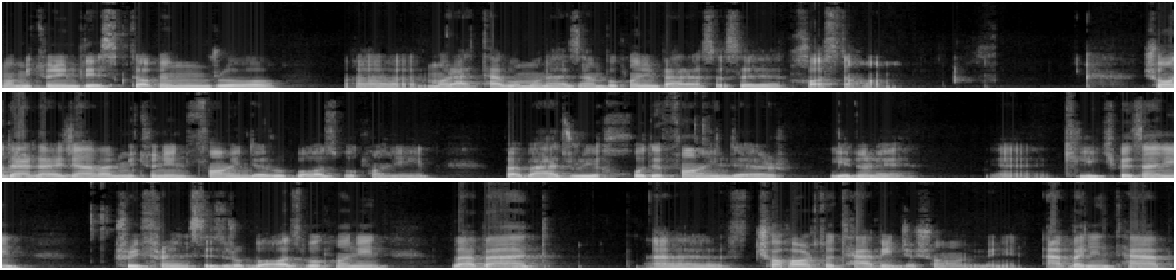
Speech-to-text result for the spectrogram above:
ما می‌تونیم desktop مون رو مرتب و منظم بکنیم بر اساس خواسته هامون شما در درجه اول می‌تونین Finder رو باز بکنین. و بعد روی خود Finder یه دونه کلیک بزنین Preferences رو باز بکنین و بعد چهار تا tab اینجا شما می‌بینین. اولین tab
